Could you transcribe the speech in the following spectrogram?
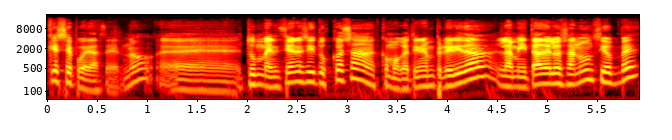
qué se puede hacer, no? Eh, tus menciones y tus cosas como que tienen prioridad. La mitad de los anuncios, ¿ves?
